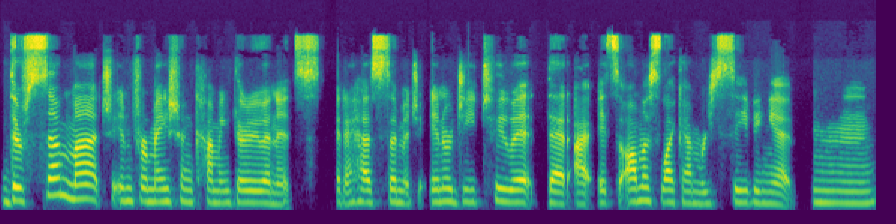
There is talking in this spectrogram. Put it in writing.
There's so much information coming through and it's it has so much energy to it that I it's almost like I'm receiving it mm,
